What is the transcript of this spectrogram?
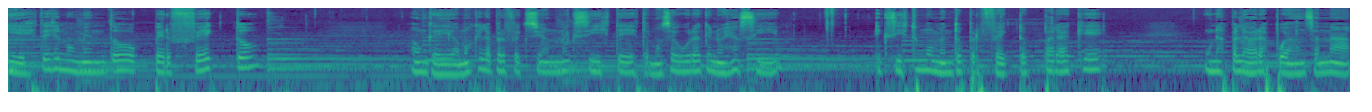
Y este es el momento perfecto, aunque digamos que la perfección no existe y estemos seguros que no es así, existe un momento perfecto para que unas palabras puedan sanar,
